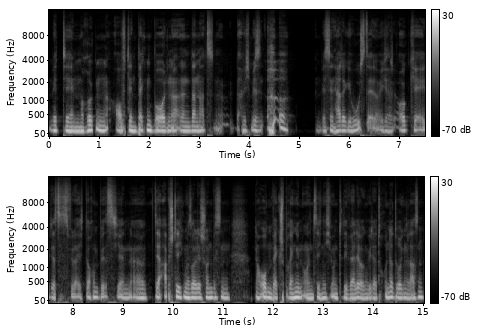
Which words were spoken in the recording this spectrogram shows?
mit dem Rücken auf den Beckenboden. Und dann da habe ich ein bisschen ein bisschen härter gehustet. Und ich gesagt, okay, das ist vielleicht doch ein bisschen äh, der Abstieg. Man sollte schon ein bisschen nach oben wegspringen und sich nicht unter die Welle irgendwie da drunter drücken lassen.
